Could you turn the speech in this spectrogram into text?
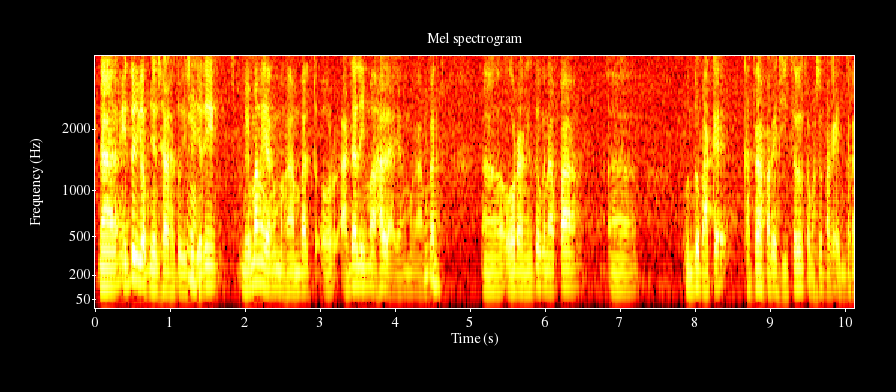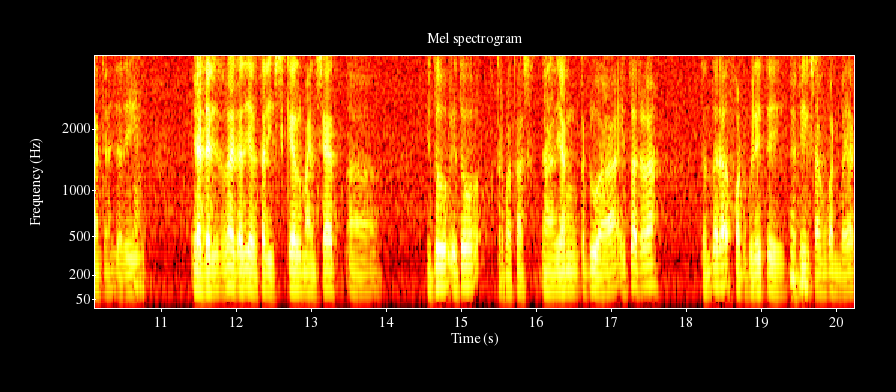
Nah itu juga menjadi salah satu isu. Ya. Jadi memang yang menghambat, or, ada lima hal ya yang menghambat hmm. uh, orang itu kenapa uh, untuk pakai, katakanlah pakai digital termasuk pakai internet ya. Jadi ya, ya dari tadi yang tadi skill, mindset, uh, itu itu terbatas. Nah yang kedua itu adalah tentu ada affordability. Jadi hmm. kesanggupan bayar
